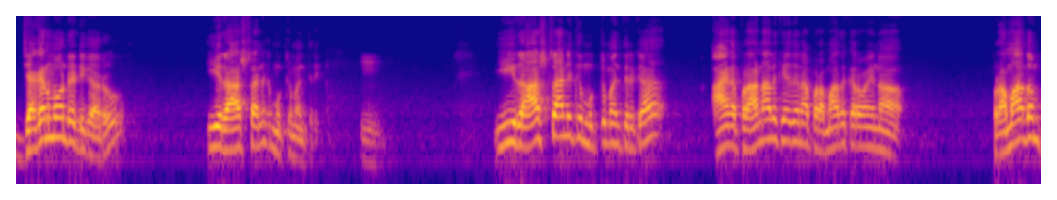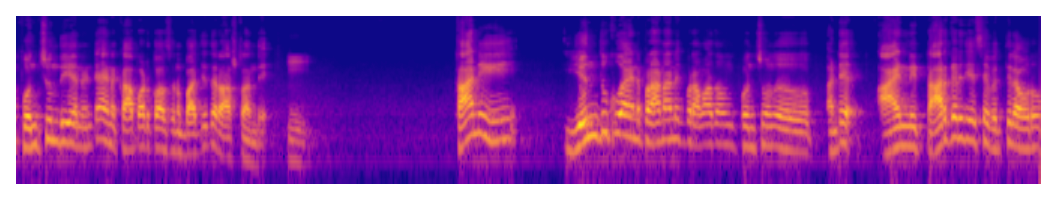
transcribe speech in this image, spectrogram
జగన్మోహన్ రెడ్డి గారు ఈ రాష్ట్రానికి ముఖ్యమంత్రి. ఈ రాష్ట్రానికి ముఖ్యమంత్రిగా ఆయన ప్రాణాలకు ఏదైనా ప్రమాదకరమైన ప్రమాదం పొంచుంది అని అంటే ఆయన కాపాడుకోవాల్సిన బాధ్యత రాష్ట్రాందే కానీ ఎందుకు ఆయన ప్రాణానికి ప్రమాదం పొంచు అంటే ఆయన్ని టార్గెట్ చేసే వ్యక్తులు ఎవరు?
